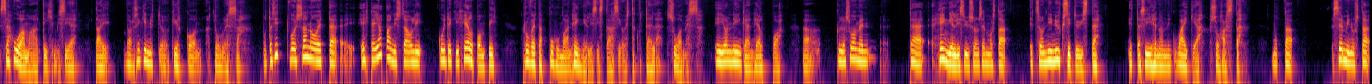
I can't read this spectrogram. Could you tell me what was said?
sä huomaat ihmisiä, tai varsinkin nyt jo kirkkoon tullessa. Mutta sitten voisi sanoa, että ehkä Japanissa oli kuitenkin helpompi ruveta puhumaan hengellisistä asioista kuin täällä Suomessa. Ei ole niinkään helppoa. Kyllä Suomen tämä hengellisyys on semmoista, että se on niin yksityistä, että siihen on niin vaikea sohasta. Mutta se minusta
